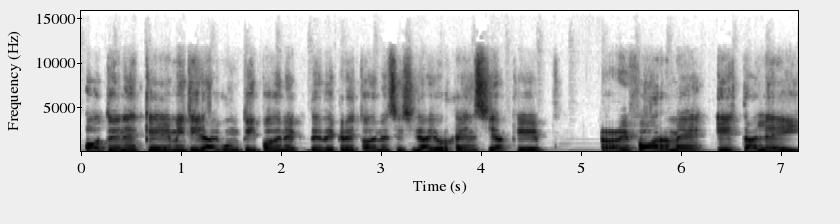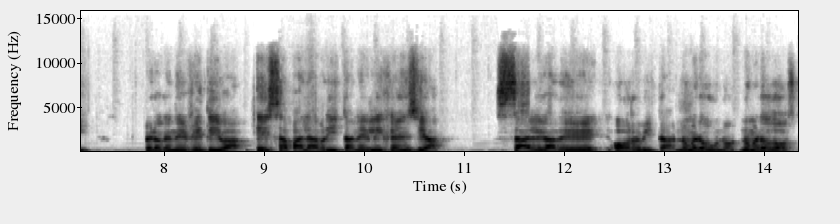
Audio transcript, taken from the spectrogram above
o tenés que emitir algún tipo de, de decreto de necesidad y urgencia que reforme esta ley, pero que en definitiva esa palabrita negligencia salga de órbita. Número uno. Número dos,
